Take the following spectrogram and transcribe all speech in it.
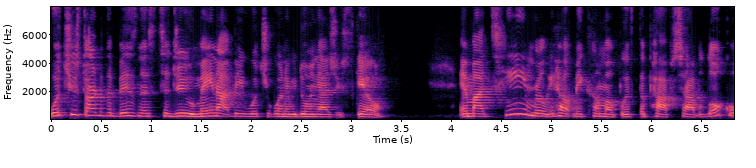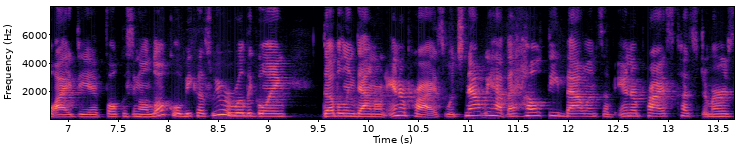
what you started the business to do may not be what you're going to be doing as you scale. And my team really helped me come up with the Pop Shop local idea, focusing on local because we were really going doubling down on enterprise, which now we have a healthy balance of enterprise customers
